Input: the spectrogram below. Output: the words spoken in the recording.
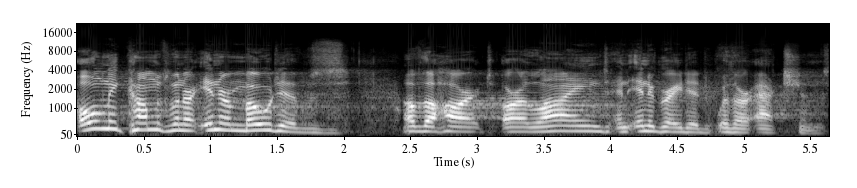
only comes when our inner motives of the heart are aligned and integrated with our actions.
